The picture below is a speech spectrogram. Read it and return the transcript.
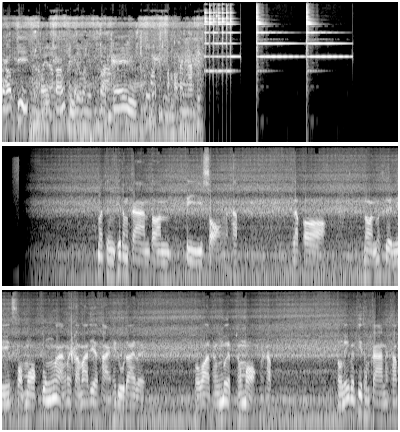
นะครับที่เขาช้างเผือกโอเคมาถึงที่ทำการตอนตีสองนะครับ แล้วก็นอนเมื่อคืนนี้ฟอหมอกฟุ้งมากไม่สามารถที่จะถ่ายให้ดูได้เลย เพราะว่าทั้งมืดทั้งหมอกนะครับ ตรงนี้เป็นที่ทำการนะครับ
